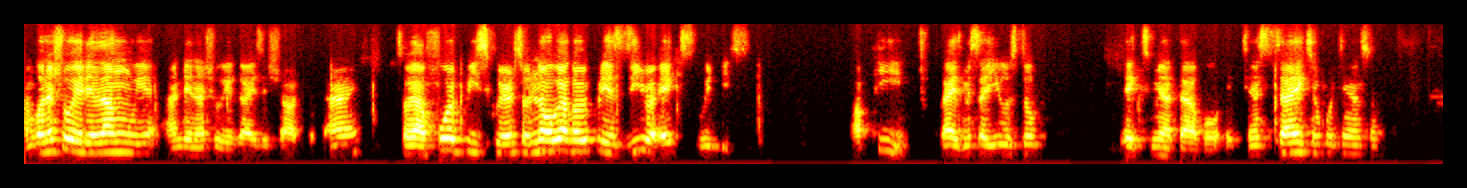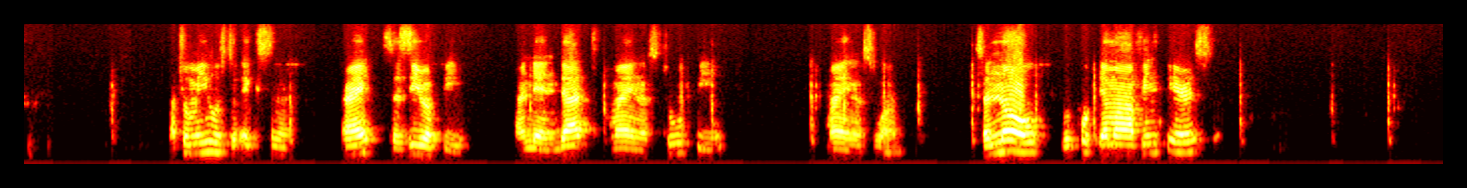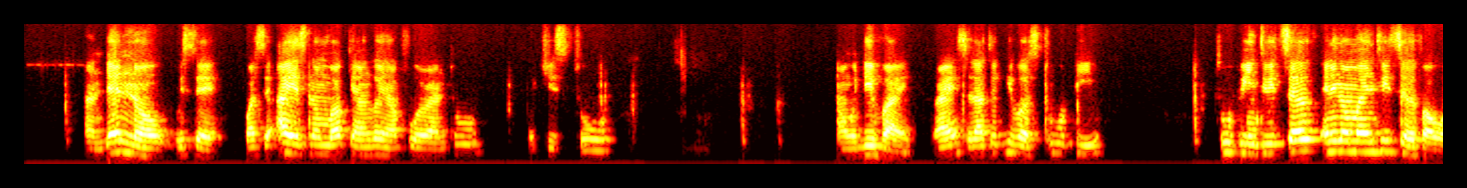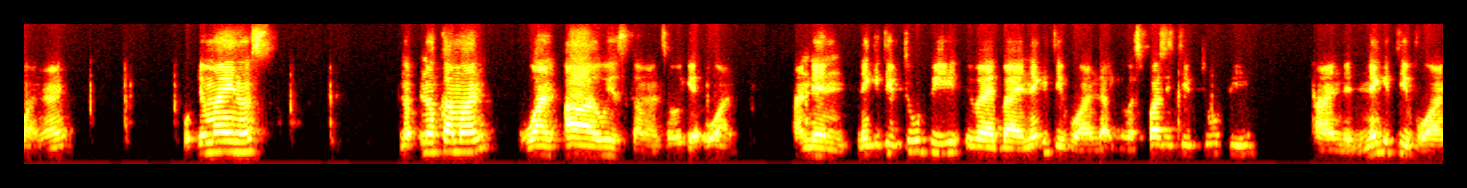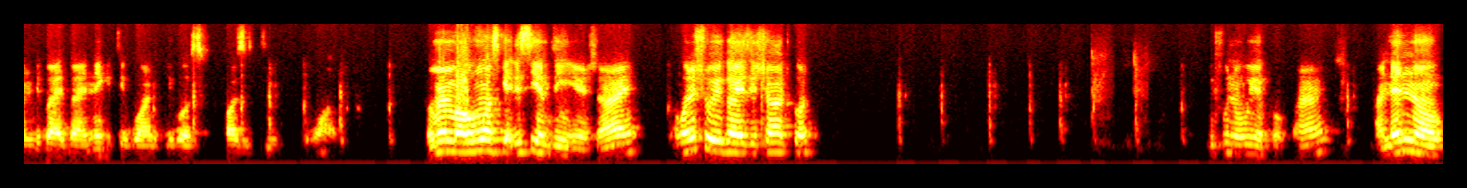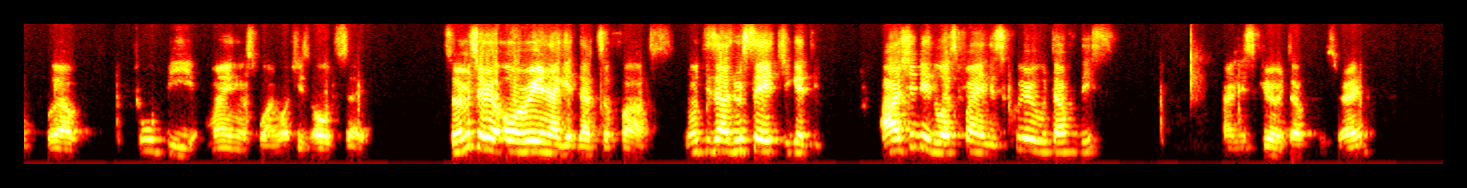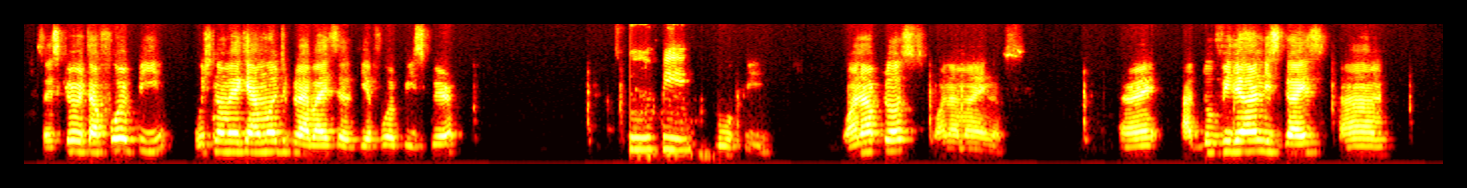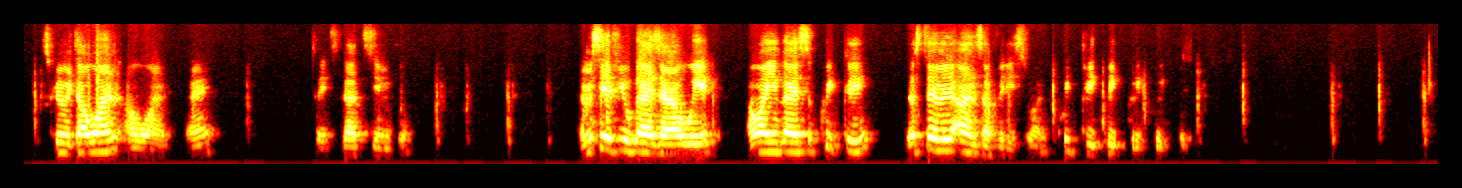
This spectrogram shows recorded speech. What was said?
I'm going to show you the long way and then I'll show you guys the shortcut. All right? So we have 4p squared. So now we are to replace 0x with this. A p. Guys, Mr. used to x me at about x. You know, x and put in answer. What me use to x now? right? So 0p. And then that minus 2p minus 1. So now we put them off in pairs. And then now we say, what's the highest number can go in a 4 and 2, which is 2. And we divide, right? So that will give us 2p. 2p into itself, any number into itself are 1, right? Put the minus, no, no common, one always common, so we get one. And then negative 2p divided by negative 1, that gives us positive 2p. And negative 1 divided by negative 1 gives us positive 1. Remember, we must get the same thing here, all right? I'm going to show you guys the shortcut. If we know wake up, all right? And then now we have 2p minus 1, which is outside. So let me show you how Raina get that so fast. Notice as me say it, she get it. All she did was find the square root of this and the square root of this, right? So the square root of 4p, which number you can multiply by itself, give 4p square? 2p. 2p. One a plus, one a minus. All right. I do video on this, guys. Um, square root of one or one, right? So it's that simple. Let me see if you guys are awake. I want you guys to quickly, just tell me the answer for this one. Quickly, quickly, quickly.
